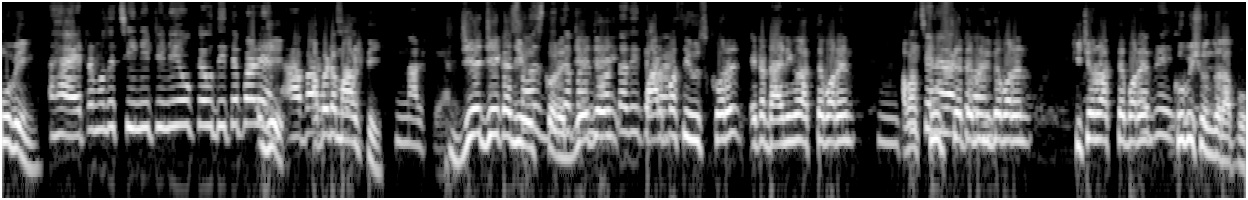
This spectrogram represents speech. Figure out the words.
মুভিং হ্যাঁ এটার মধ্যে চিনি টিনিও কেউ দিতে পারে জি আবার এটা মাল্টি। মাল্টি যে যে কাজ ইউজ করে যে পারেন, যে পারপাস ইউজ করে এটা ডাইনিং এ রাখতে পারেন আবার ফুড সেটেবল দিতে পারেন। কিচেনে রাখতে পারেন। খুবই সুন্দর আপু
